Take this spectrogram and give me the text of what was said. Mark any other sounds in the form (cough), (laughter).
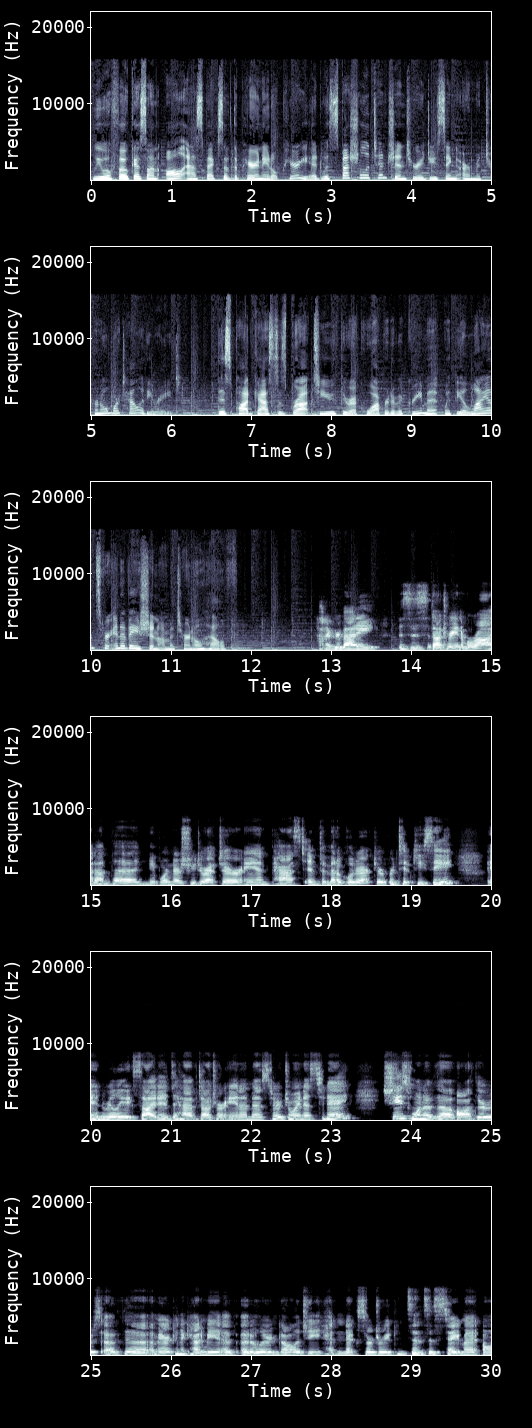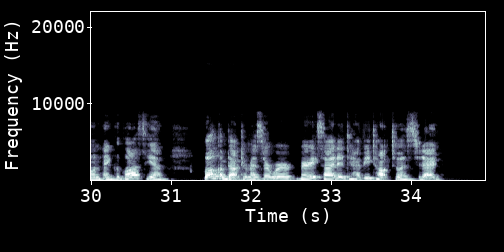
We will focus on all aspects of the perinatal period with special attention to reducing our maternal mortality rate. This podcast is brought to you through a cooperative agreement with the Alliance for Innovation on Maternal Health. Hi, everybody. This is Dr. Anna Morad. I'm the newborn nursery director and past infant medical director for TIPQC, and really excited to have Dr. Anna Messner join us today. She's one of the authors of the American Academy of Otolaryngology Head and Neck Surgery Consensus Statement on Ankyloglossia. Welcome, Dr. Messner. We're very excited to have you talk to us today.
